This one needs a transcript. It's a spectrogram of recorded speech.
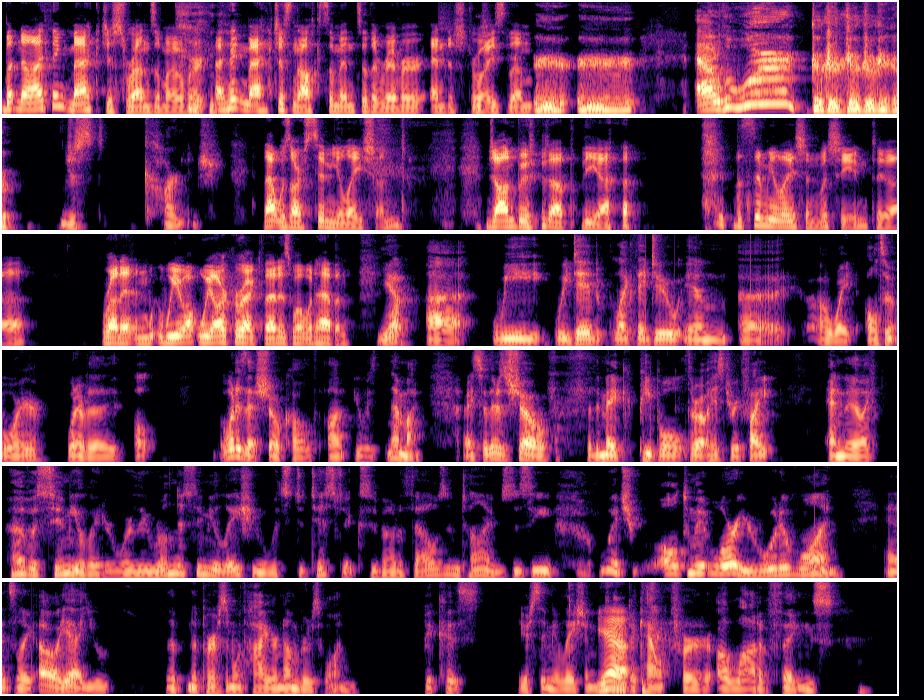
But no i think mack just runs them over. I think mack just knocks them into the river and destroys them. Out of the way! Just carnage. that was our simulation. John booted up the uh, the simulation machine to uh, run it, and we are, we are correct. That is what would happen. Yep. Uh, we we did like they do in uh oh wait Ultimate Warrior whatever the what is that show called on it was never mind. All right, so there's a show that they make people throughout history fight, and they're like have a simulator where they run the simulation with statistics about a thousand times to see which Ultimate Warrior would have won, and it's like oh yeah you the the person with higher numbers won because your simulation Yeah. can't account for a lot of things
